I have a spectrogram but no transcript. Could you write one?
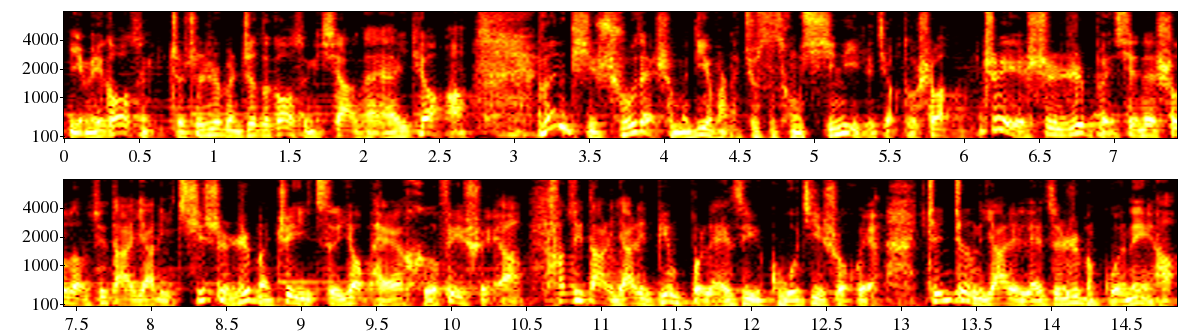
也没告诉你，只是日本制造告诉你，吓了大家一跳啊。问题出在什么地方呢？就是从心理的角度，是吧？这也是日本现在受到的最大的压力。其实日本这一次要排核废水啊，它最大的压力并不来自于国际社会啊，真正的压力来自日本国内啊。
